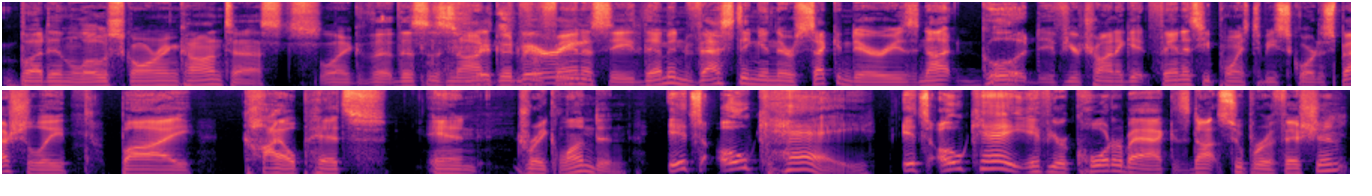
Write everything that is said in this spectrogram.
but in low scoring contests. Like the, this is not it's good for fantasy. Them investing in their secondary is not good if you're trying to get fantasy points to be scored, especially by Kyle Pitts and Drake London. It's okay. It's okay if your quarterback is not super efficient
